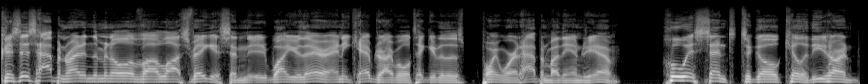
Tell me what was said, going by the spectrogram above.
Because this happened right in the middle of uh, Las Vegas, and it, while you're there, any cab driver will take you to this point where it happened by the MGM. Who is sent to go kill it? These aren't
